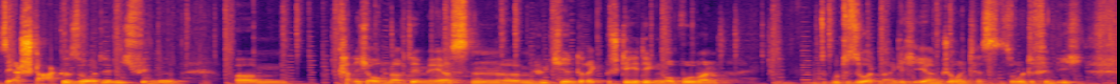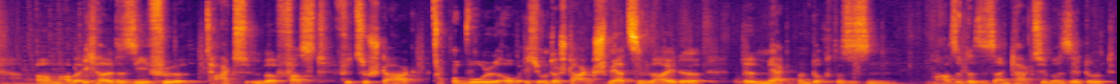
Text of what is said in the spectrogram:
sehr starke Sorte, wie ich finde. Ähm, kann ich auch nach dem ersten ähm, Hütchen direkt bestätigen, obwohl man gute Sorten eigentlich eher im Joint testen sollte, finde ich. Ähm, aber ich halte sie für tagsüber fast für zu stark. Obwohl auch ich unter starken Schmerzen leide, äh, merkt man doch, dass es, ein, also dass es einen tagsüber sehr drückt.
